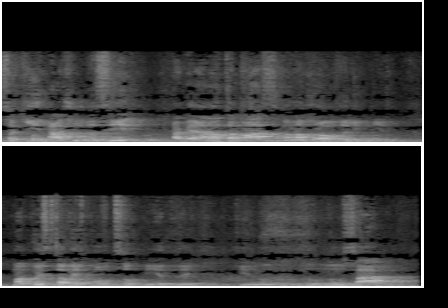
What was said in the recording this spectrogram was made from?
Isso aqui ajuda-se a ganhar nota máxima na prova da Olimpíada. Uma coisa que talvez o povo de São Pedro que não, não, não sabe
